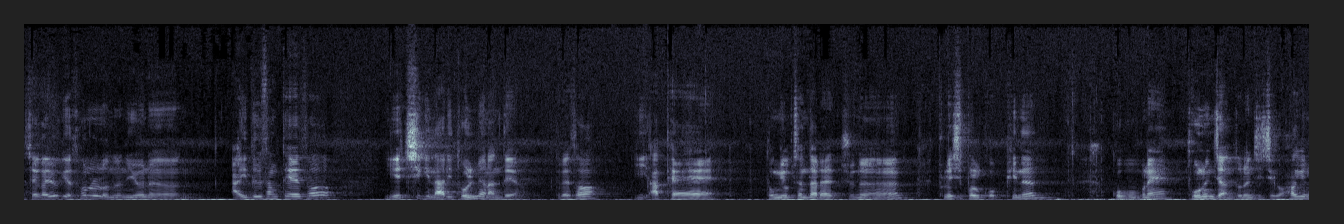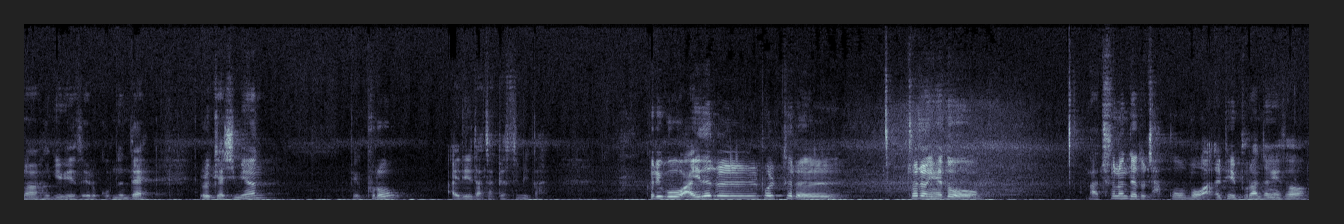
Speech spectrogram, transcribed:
자, 제가 여기에 손을 넣는 이유는 아이들 상태에서 예측이 날이 돌면 안 돼요. 그래서 이 앞에 동력 전달해 주는 플래시볼 꼽히는 그 부분에 도는지 안 도는지 제가 확인을 하기 위해서 이렇게 꼽는데 이렇게 하시면 100% 아이들이 다 잡혔습니다. 그리고 아이들 볼트를 조정해도 맞추는데도 자꾸 뭐 RPM 불안정해서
